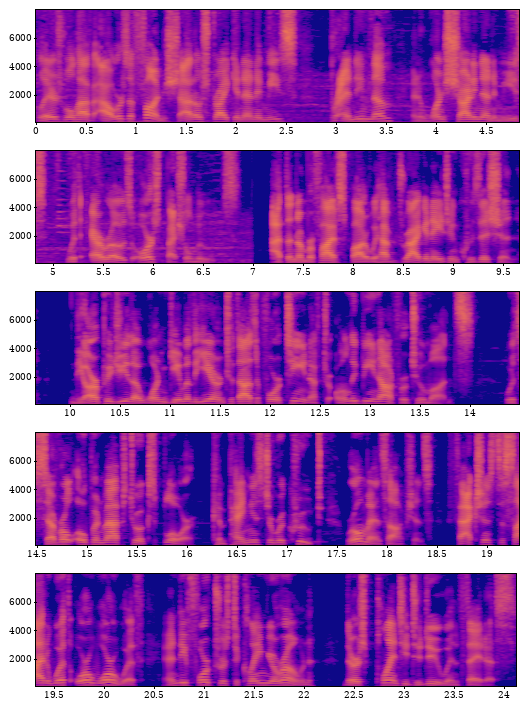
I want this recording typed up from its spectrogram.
Players will have hours of fun shadow striking enemies, branding them, and one-shotting enemies with arrows or special moves. At the number 5 spot, we have Dragon Age Inquisition, the RPG that won Game of the Year in 2014 after only being out for two months. With several open maps to explore, companions to recruit, romance options, factions to side with or war with, and a fortress to claim your own, there's plenty to do in Thedas.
